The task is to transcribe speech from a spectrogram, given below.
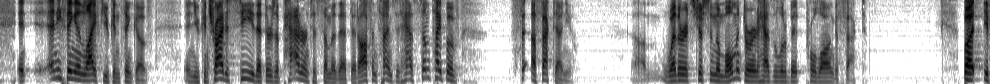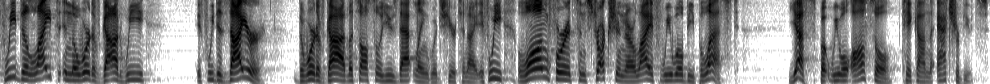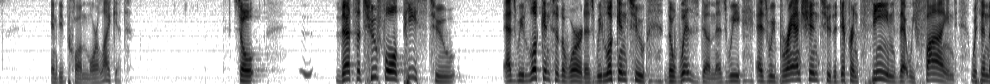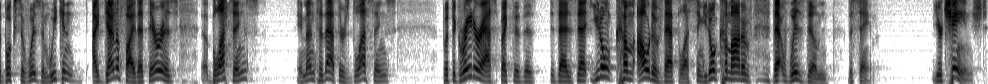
anything in life you can think of. And you can try to see that there's a pattern to some of that, that oftentimes it has some type of f- effect on you, um, whether it's just in the moment or it has a little bit prolonged effect. But if we delight in the Word of God, we, if we desire the Word of God, let's also use that language here tonight. If we long for its instruction in our life, we will be blessed. Yes, but we will also take on the attributes and become more like it. So that's a twofold piece to as we look into the word as we look into the wisdom as we as we branch into the different themes that we find within the books of wisdom we can identify that there is uh, blessings. Amen to that. There's blessings. But the greater aspect of this is that is that you don't come out of that blessing. You don't come out of that wisdom the same. You're changed.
